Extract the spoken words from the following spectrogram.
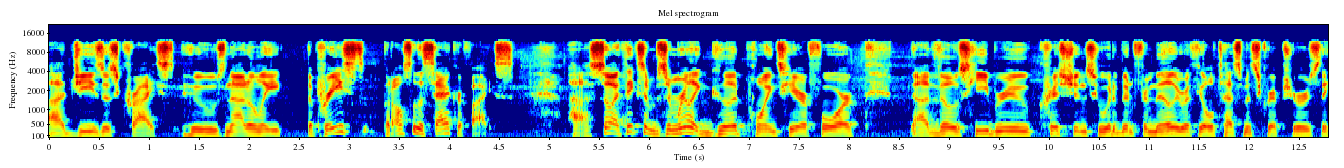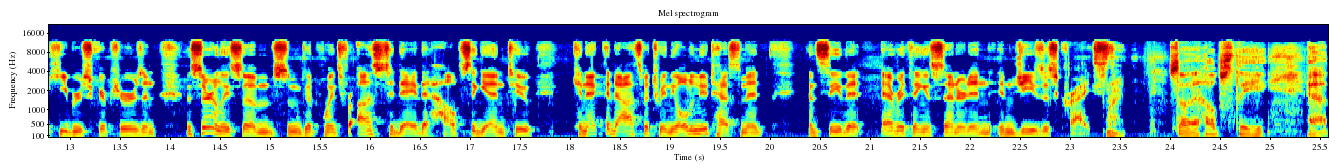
uh, Jesus Christ, who's not only the priest but also the sacrifice. Uh, so I think some some really good points here for. Uh, those Hebrew Christians who would have been familiar with the Old Testament scriptures, the Hebrew scriptures, and certainly some some good points for us today that helps again to connect the dots between the Old and New Testament and see that everything is centered in, in Jesus Christ. Right. So it helps the uh,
